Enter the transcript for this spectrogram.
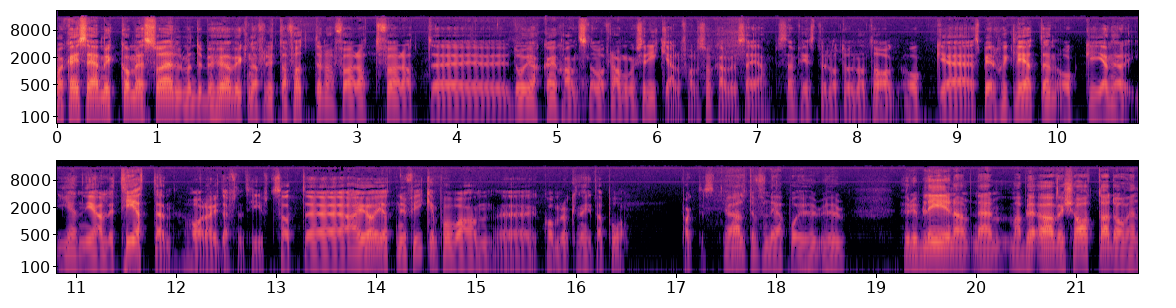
man kan ju säga mycket om SHL men du behöver ju kunna flytta fötterna för att, för att eh, då ökar ju chansen att vara framgångsrik i alla fall. Så kan vi säga. Sen finns det väl något undantag. Och eh, spelskickligheten och genial genialiteten har han ju definitivt. Så att eh, jag är jättenyfiken på vad han eh, kommer att kunna hitta på. Faktiskt. Jag har alltid funderat på hur, hur, hur det blir när, när man blir övertjatad av en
